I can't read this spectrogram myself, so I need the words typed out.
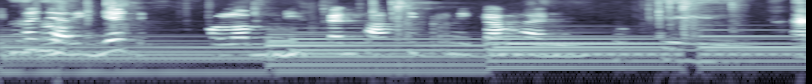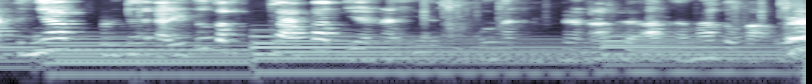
kita nyarinya di kolom dispensasi pernikahan. Oke. Okay artinya pernikahan itu tercatat ya nak ya di pengadilan ada agama atau apa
